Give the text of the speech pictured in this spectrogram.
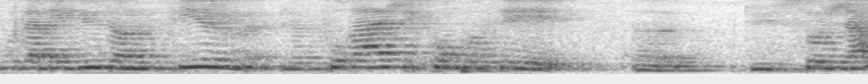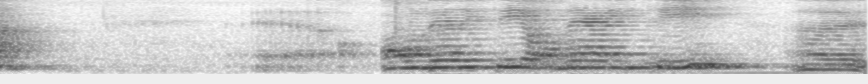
vous avez vu dans le film, le fourrage est composé euh, du soja. Euh, en vérité, en réalité, euh,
